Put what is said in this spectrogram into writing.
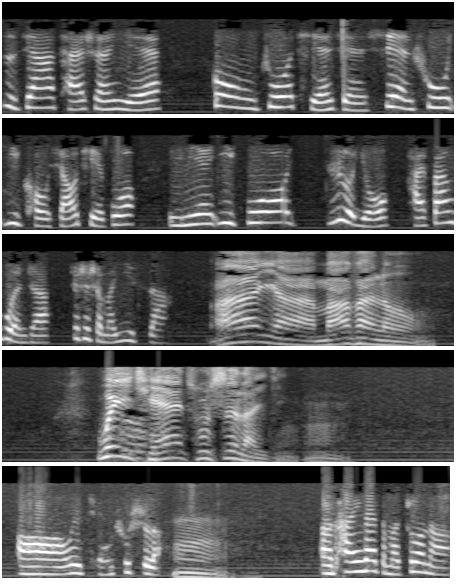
自家财神爷供桌前显现出一口小铁锅，里面一锅热油还翻滚着，这是什么意思啊？哎呀，麻烦喽，为钱出事了已经，嗯哦，为钱出事了。嗯，呃，他应该怎么做呢？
